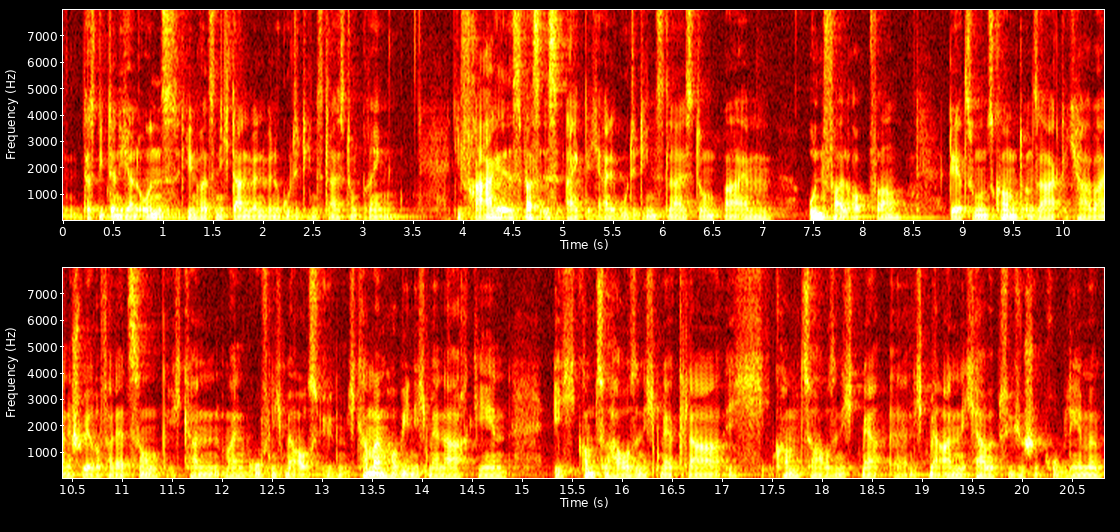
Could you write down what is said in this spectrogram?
Das liegt ja nicht an uns, jedenfalls nicht dann, wenn wir eine gute Dienstleistung bringen. Die Frage ist, was ist eigentlich eine gute Dienstleistung bei einem Unfallopfer, der zu uns kommt und sagt, ich habe eine schwere Verletzung, ich kann meinen Beruf nicht mehr ausüben, ich kann meinem Hobby nicht mehr nachgehen, ich komme zu Hause nicht mehr klar, ich komme zu Hause nicht mehr, äh, nicht mehr an, ich habe psychische Probleme,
